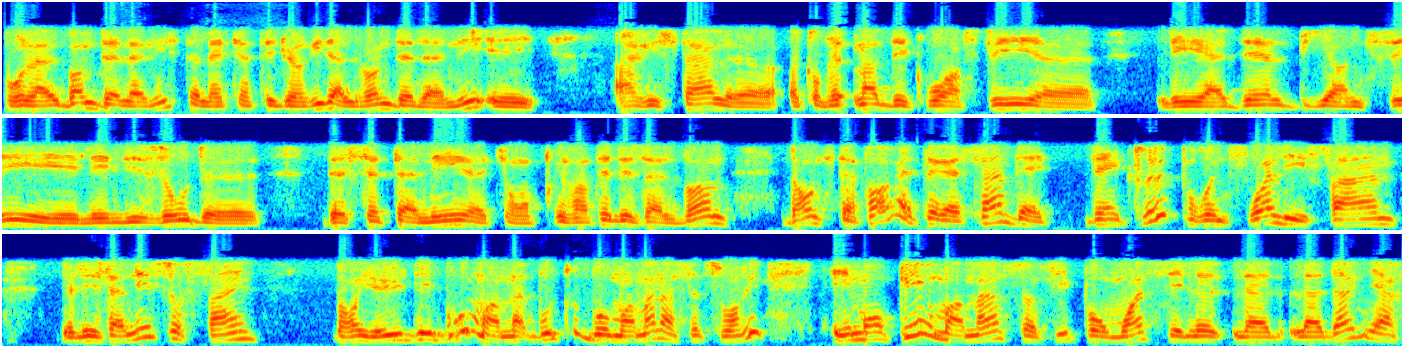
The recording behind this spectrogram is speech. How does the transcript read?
pour l'album de l'année. C'était la catégorie d'album de l'année et Harry Styles euh, a complètement décoiffé euh, les Adele, Beyoncé et les Lizzo de, de cette année qui ont présenté des albums. Donc, c'était fort intéressant d'inclure pour une fois les fans, de les amener sur scène. Bon, il y a eu des beaux moments, beaucoup de beaux moments dans cette soirée. Et mon pire moment, Sophie, pour moi, c'est la, la dernière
